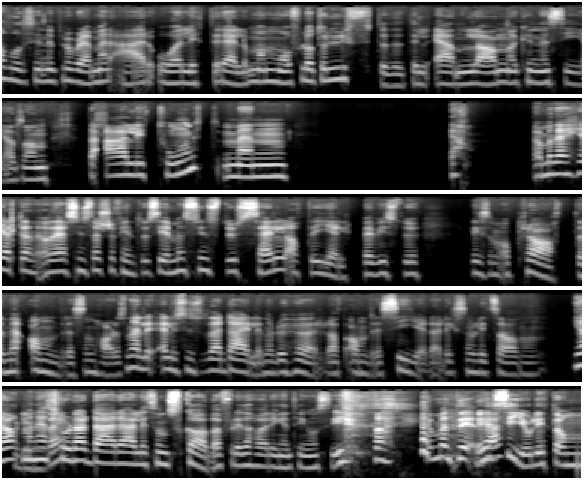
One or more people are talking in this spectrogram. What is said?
alle sine problemer er òg litt reelle, og man må få lov til å lufte det til en eller annen og kunne si at sånn Det er litt tungt, men Ja, men jeg er helt enig, og jeg syns det er så fint du sier, men syns du selv at det hjelper hvis du liksom å prate med andre som har det sånn, eller, eller syns du det er deilig når du hører at andre sier det liksom litt sånn Ja, men jeg del? tror det er der jeg er litt sånn skada, fordi det har ingenting å si. Ja, men det, det sier jo litt om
